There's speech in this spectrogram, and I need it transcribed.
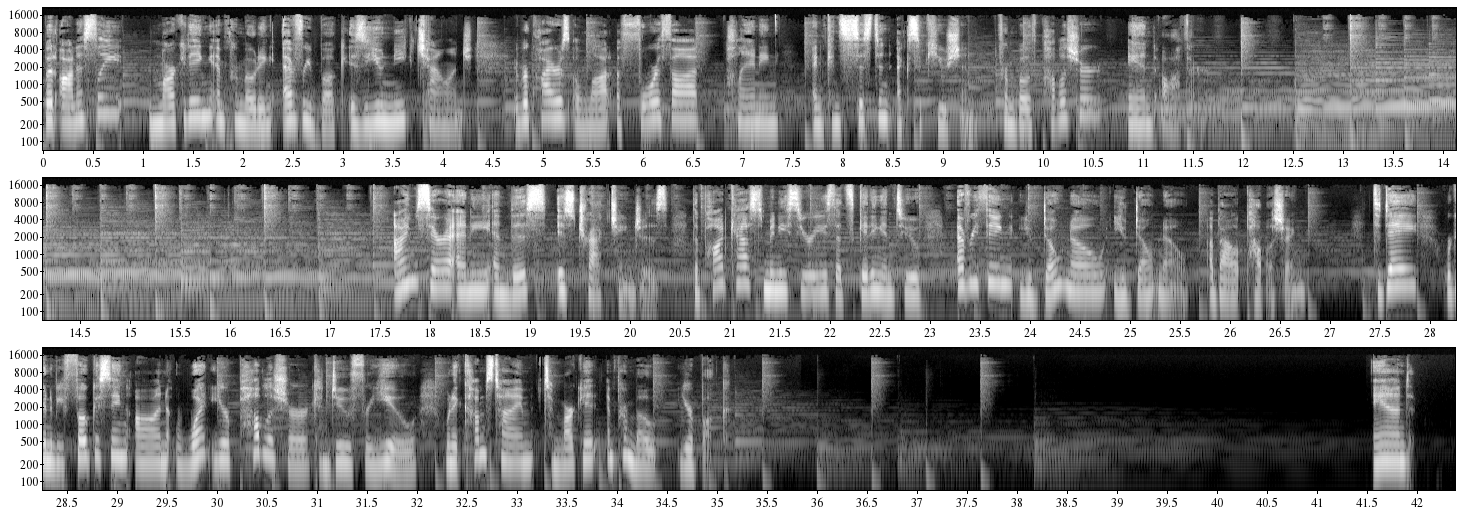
But honestly, marketing and promoting every book is a unique challenge. It requires a lot of forethought, planning, and consistent execution from both publisher and author. I'm Sarah Enni, and this is Track Changes, the podcast mini-series that's getting into everything you don't know you don't know about publishing. Today, we're going to be focusing on what your publisher can do for you when it comes time to market and promote your book. And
